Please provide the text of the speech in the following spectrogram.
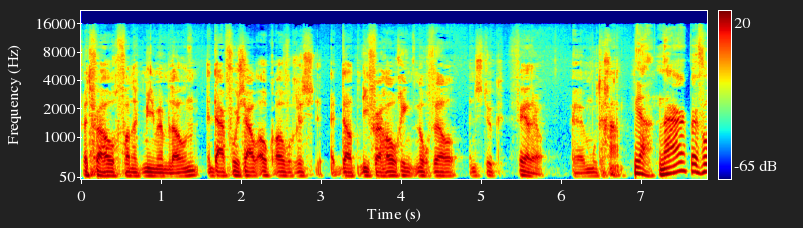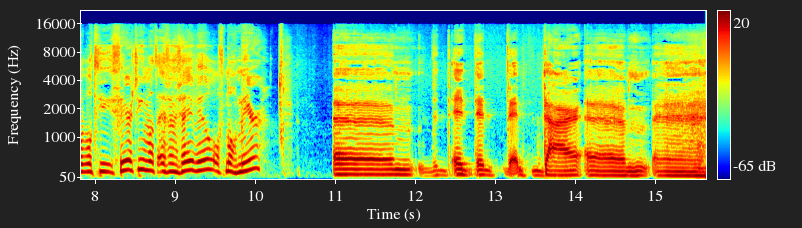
het verhogen van het minimumloon. Daarvoor zou ook overigens dat die verhoging nog wel een stuk verder uh, moeten gaan. Ja, naar bijvoorbeeld die 14 wat FNV wil, of nog meer? Uh, daar uh,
